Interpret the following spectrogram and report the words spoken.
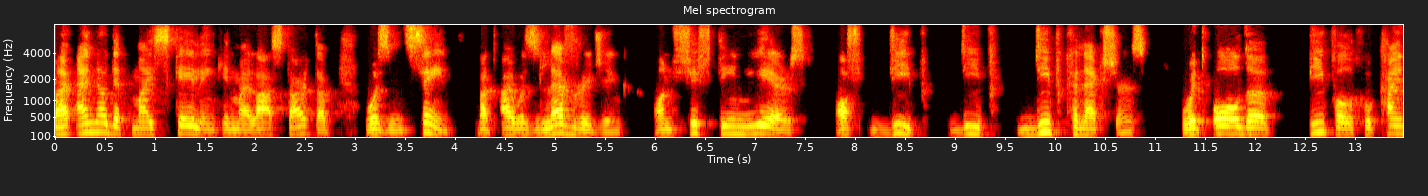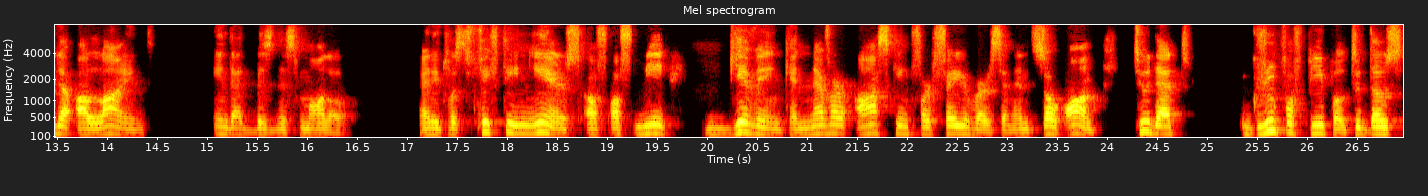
I, I know that my scaling in my last startup was insane, but I was leveraging on 15 years of deep, deep, deep connections with all the people who kind of aligned in that business model. And it was 15 years of, of me giving and never asking for favors and, and so on to that group of people, to those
